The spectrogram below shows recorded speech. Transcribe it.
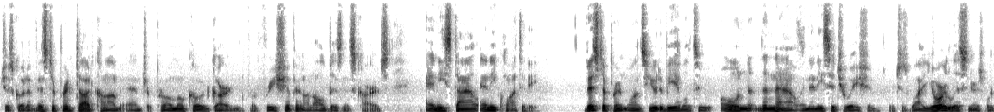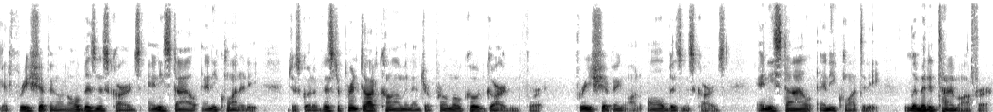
Just go to Vistaprint.com and enter promo code GARDEN for free shipping on all business cards, any style, any quantity. Vistaprint wants you to be able to own the now in any situation, which is why your listeners will get free shipping on all business cards, any style, any quantity. Just go to Vistaprint.com and enter promo code GARDEN for free shipping on all business cards, any style, any quantity. Limited time offer.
